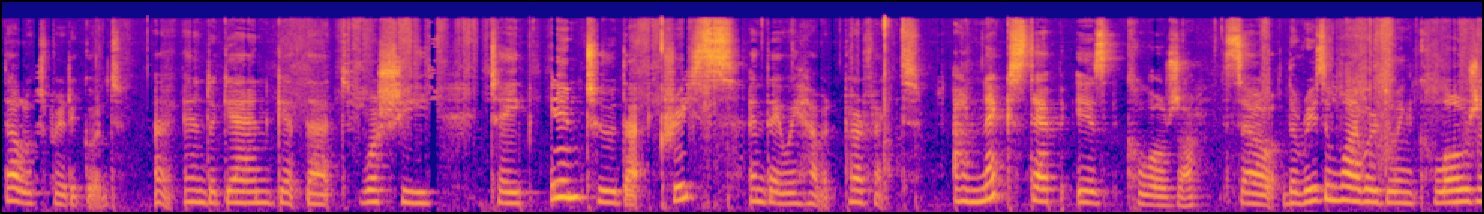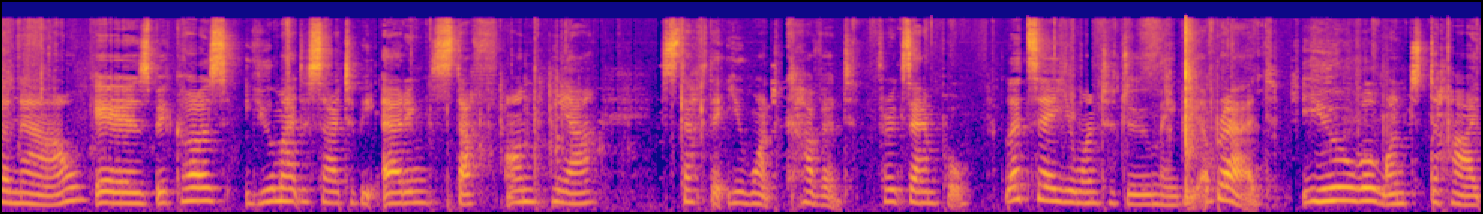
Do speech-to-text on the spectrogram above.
That looks pretty good. Uh, and again get that washi tape into that crease and there we have it perfect our next step is closure. So the reason why we're doing closure now is because you might decide to be adding stuff on here, stuff that you want covered. For example, let's say you want to do maybe a brad. You will want to hide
